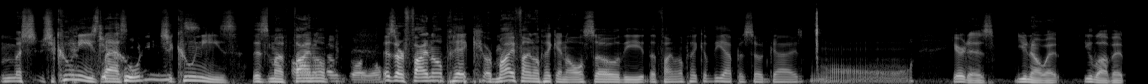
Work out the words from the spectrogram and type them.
Shakuni's last Shakuni's? Shakuni's. This is my oh, final. Oh, that was adorable. This is our final pick, or my final pick, and also the the final pick of the episode, guys. Aw. Here it is. You know it. You love it.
